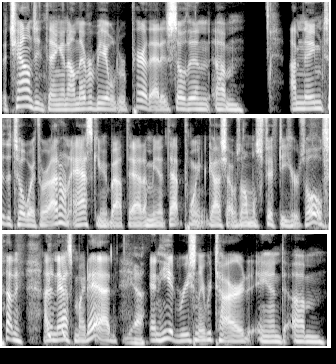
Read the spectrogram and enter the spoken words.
the challenging thing, and I'll never be able to repair that, is so then um, I'm named to the tollway authority. I don't ask him about that. I mean, at that point, gosh, I was almost 50 years old. I didn't, I didn't ask my dad, yeah. and he had recently retired. And um,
